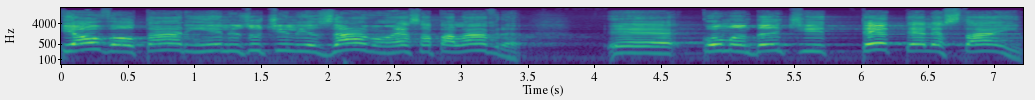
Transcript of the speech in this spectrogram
E ao voltarem, eles utilizavam essa palavra, é, comandante tetelestai.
